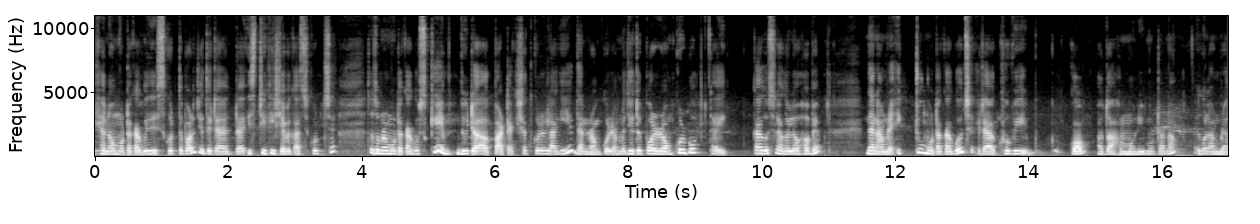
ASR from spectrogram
এখানেও মোটা কাগজ ইউজ করতে পারো, যেহেতু এটা একটা স্টিক হিসেবে কাজ করছে। তো তোমরা মোটা কাগজকে দুইটা পার্ট একসাথে করে লাগিয়ে দেন রং করে, আমরা যেহেতু পরে রং করব, তাই কাগজ লাগালেও হবে। দেন আমরা একটু মোটা কাগজ, এটা খুবই কম, অত আহামরি মোটা না। এগুলো আমরা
